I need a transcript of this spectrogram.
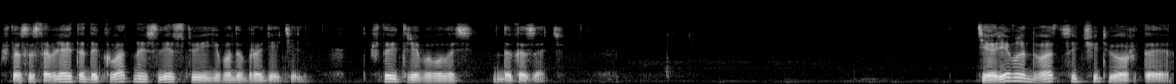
что составляет адекватное следствие его добродетели, что и требовалось доказать. Теорема 24.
